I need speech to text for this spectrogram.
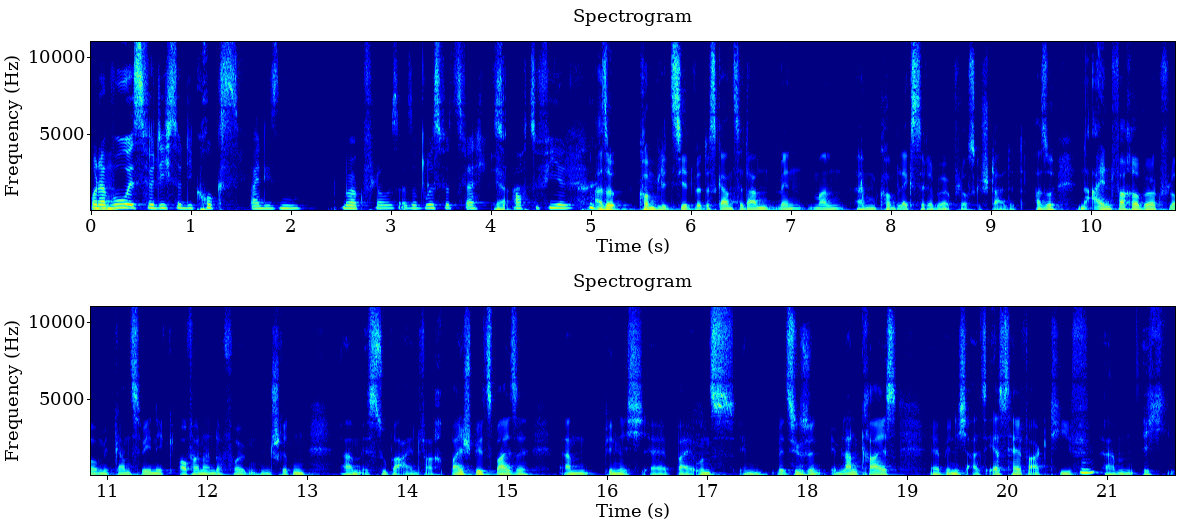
Oder mhm. wo ist für dich so die Krux bei diesen Workflows? Also wo es vielleicht ja. auch zu viel? Also kompliziert wird das Ganze dann, wenn man ähm, komplexere Workflows gestaltet. Also ein einfacher Workflow mit ganz wenig aufeinanderfolgenden Schritten ähm, ist super einfach. Beispielsweise ähm, bin ich äh, bei uns in beziehungsweise im Landkreis äh, bin ich als Ersthelfer aktiv. Mhm. Ähm, ich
